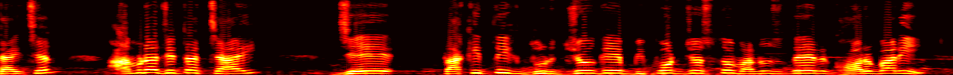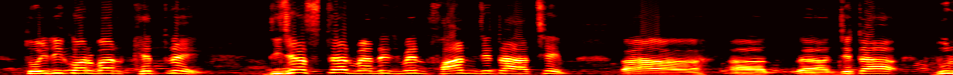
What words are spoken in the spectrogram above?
চাইছেন। আমরা যেটা চাই যে প্রাকৃতিক দুর্যোগে বিপর্যস্ত মানুষদের ঘরবাড়ি তৈরি করবার ক্ষেত্রে ডিজাস্টার ম্যানেজমেন্ট ফান্ড যেটা আছে যেটা দুর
